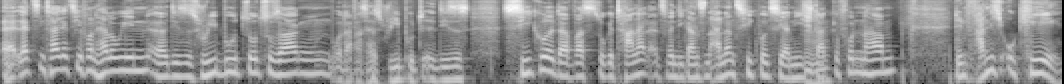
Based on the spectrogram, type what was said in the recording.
Äh, letzten Teil jetzt hier von Halloween, äh, dieses Reboot sozusagen, oder was heißt Reboot? Äh, dieses Sequel, da was so getan hat, als wenn die ganzen anderen Sequels ja Mhm. nie stattgefunden haben. Den fand ich okay.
